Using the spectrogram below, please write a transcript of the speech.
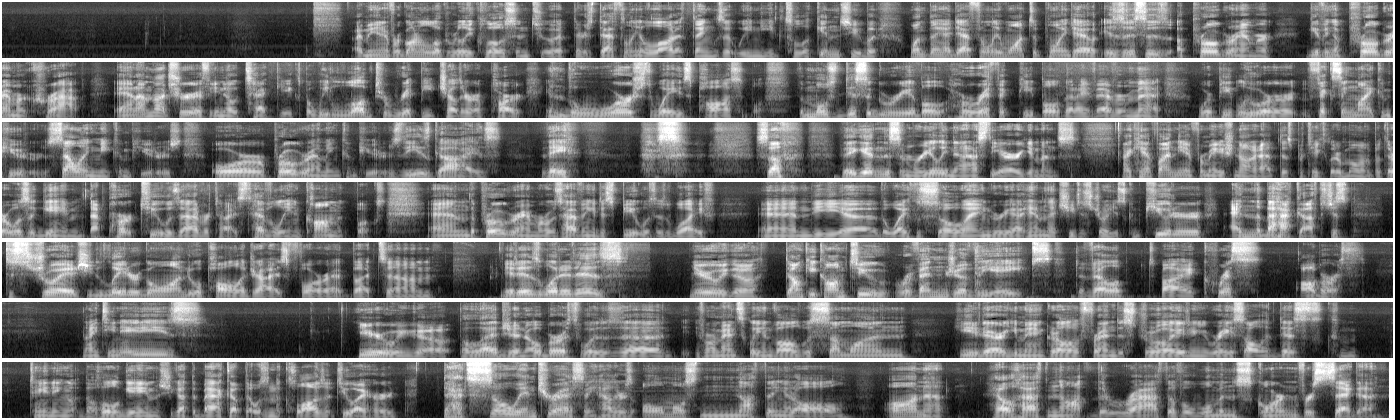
I mean, if we're going to look really close into it, there's definitely a lot of things that we need to look into. But one thing I definitely want to point out is this is a programmer giving a programmer crap. And I'm not sure if you know tech geeks, but we love to rip each other apart in the worst ways possible. The most disagreeable, horrific people that I've ever met were people who are fixing my computers, selling me computers, or programming computers. These guys, they some they get into some really nasty arguments. I can't find the information on it at this particular moment, but there was a game that part two was advertised heavily in comic books, and the programmer was having a dispute with his wife, and the uh, the wife was so angry at him that she destroyed his computer and the backups. Just destroyed it. She'd later go on to apologize for it, but um, it is what it is. Here we go. Donkey Kong 2 Revenge of the Apes, developed by Chris Auberth. 1980s. Here we go. The legend. Auberth was uh, romantically involved with someone. Heated argument, girlfriend destroyed, and erase all the discs containing the whole game. She got the backup that was in the closet too, I heard. That's so interesting how there's almost nothing at all on it. Hell hath not the wrath of a woman scorned for Sega.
